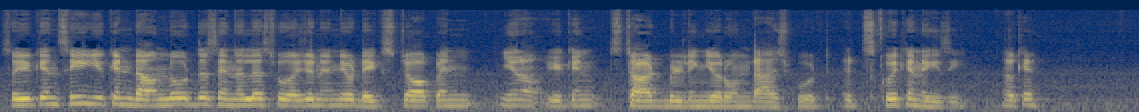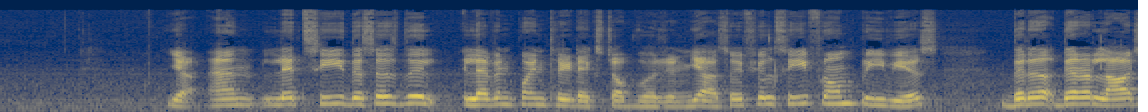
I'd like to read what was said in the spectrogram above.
So you can see you can download this analyst version in your desktop and you know you can start building your own dashboard. It's quick and easy okay? Yeah and let's see this is the 11.3 desktop version. Yeah so if you'll see from previous there are there are large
